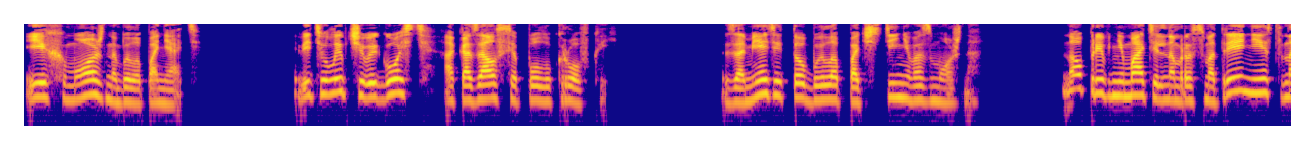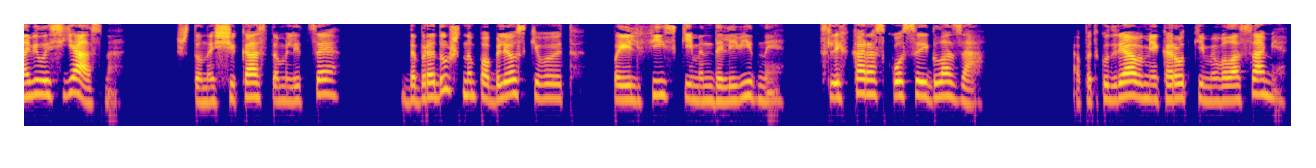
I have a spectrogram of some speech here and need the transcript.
Их можно было понять. Ведь улыбчивый гость оказался полукровкой. Заметить то было почти невозможно. Но при внимательном рассмотрении становилось ясно, что на щекастом лице добродушно поблескивают по-эльфийски миндалевидные, слегка раскосые глаза — а под кудрявыми короткими волосами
